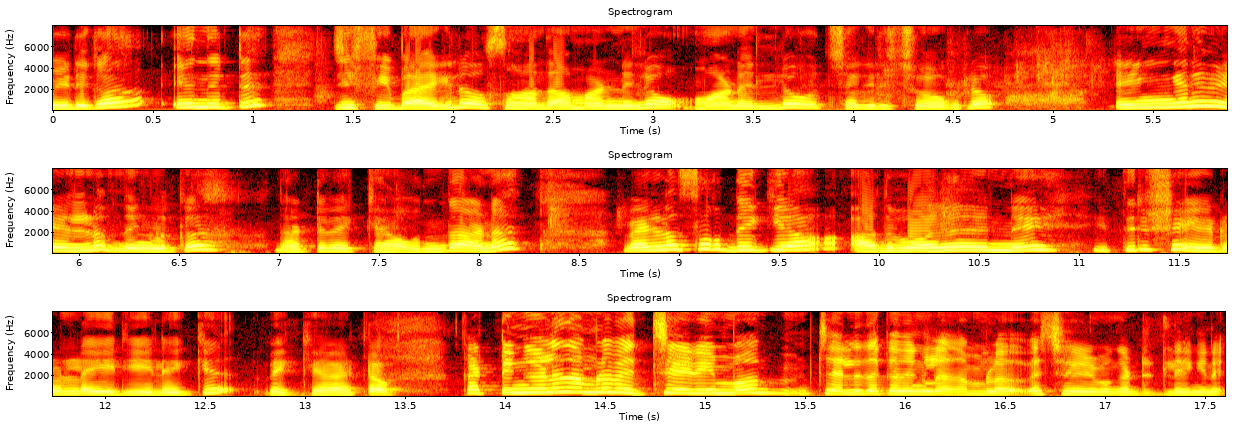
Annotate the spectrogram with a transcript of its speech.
വിടുക. എന്നിട്ട് ജിഫി ബാഗിലോ സാധാ മണ്ണിലോ മണലിലോ ചകിരിച്ചോറിലോ എങ്ങനെ വേണമെങ്കിലും നിങ്ങൾക്ക് നട്ട് വയ്ക്കാവുന്നതാണ് വെള്ളം ശ്രദ്ധിക്കുക. അതുപോലെ തന്നെ ഇത്തിരി ഷെയ്ഡുള്ള ഏരിയയിലേക്ക് വെക്കുക കേട്ടോ. കട്ടിങ്ങുകൾ നമ്മൾ വെച്ച് കഴിയുമ്പോൾ ചിലതൊക്കെ നിങ്ങൾ നമ്മൾ വെച്ച് കഴിയുമ്പോൾ കണ്ടിട്ടില്ലേ? ഇങ്ങനെ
